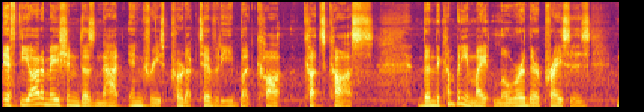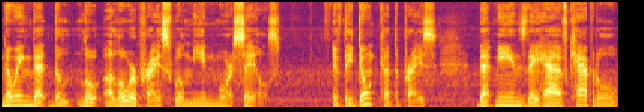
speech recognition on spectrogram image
If the automation does not increase productivity but co- cuts costs, then the company might lower their prices knowing that the lo- a lower price will mean more sales. If they don't cut the price, that means they have capital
